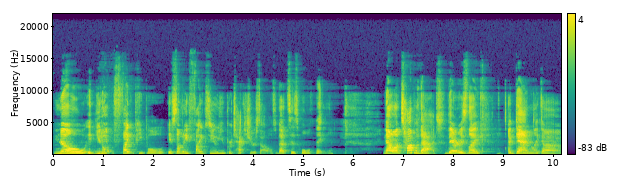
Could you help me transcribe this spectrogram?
no you don't fight people if somebody fights you you protect yourself that's his whole thing. Now on top of that there is like again like a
